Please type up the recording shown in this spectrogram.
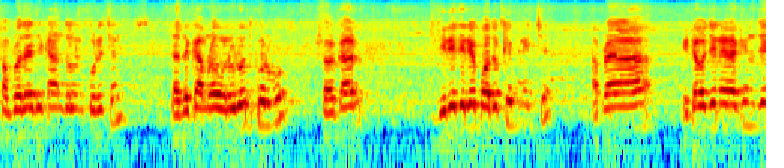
সম্প্রদায় থেকে আন্দোলন করেছেন তাদেরকে আমরা অনুরোধ করব সরকার ধীরে ধীরে পদক্ষেপ নিচ্ছে। আপনারা এটাও জেনে রাখেন যে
